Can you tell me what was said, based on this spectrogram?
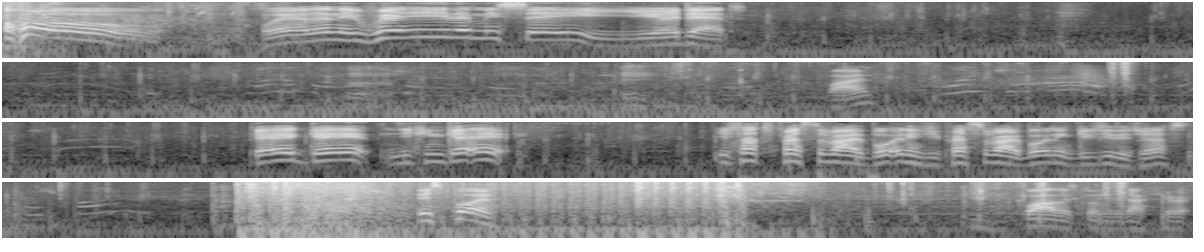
Oh! Well, anyway, let me see. You're dead. Hmm. Why? Get it, get it. You can get it. You just have to press the right button. If you press the right button, it gives you the chest. This button. Wow, this gun's inaccurate.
